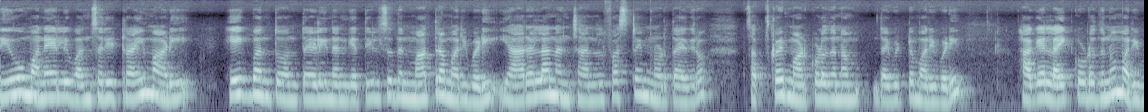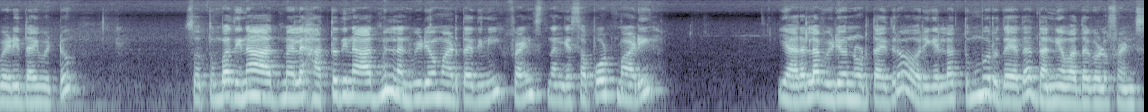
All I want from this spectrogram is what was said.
ನೀವು ಮನೆಯಲ್ಲಿ ಒಂದ್ಸರಿ ಟ್ರೈ ಮಾಡಿ ಹೇಗೆ ಬಂತು ಅಂತ ಹೇಳಿ ನನಗೆ ತಿಳಿಸೋದನ್ನು ಮಾತ್ರ ಮರಿಬೇಡಿ. ಯಾರೆಲ್ಲ ನನ್ನ ಚಾನಲ್ ಫಸ್ಟ್ ಟೈಮ್ ನೋಡ್ತಾ ಇದ್ದೀರೋ ಸಬ್ಸ್ಕ್ರೈಬ್ ಮಾಡ್ಕೊಳ್ಳೋದನ್ನು ದಯವಿಟ್ಟು ಮರಿಬೇಡಿ. ಹಾಗೆ ಲೈಕ್ ಕೊಡೋದನ್ನು ಮರಿಬೇಡಿ ದಯವಿಟ್ಟು. ಸೊ ತುಂಬ ದಿನ ಆದಮೇಲೆ, ಹತ್ತು ದಿನ ಆದಮೇಲೆ ನಾನು ವೀಡಿಯೋ ಮಾಡ್ತಾಯಿದ್ದೀನಿ ಫ್ರೆಂಡ್ಸ್ ನನಗೆ ಸಪೋರ್ಟ್ ಮಾಡಿ. ಯಾರೆಲ್ಲ ವಿಡಿಯೋ ನೋಡ್ತಾ ಇದ್ರೋ ಅವರಿಗೆಲ್ಲ ತುಂಬ ಹೃದಯದ ಧನ್ಯವಾದಗಳು ಫ್ರೆಂಡ್ಸ್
